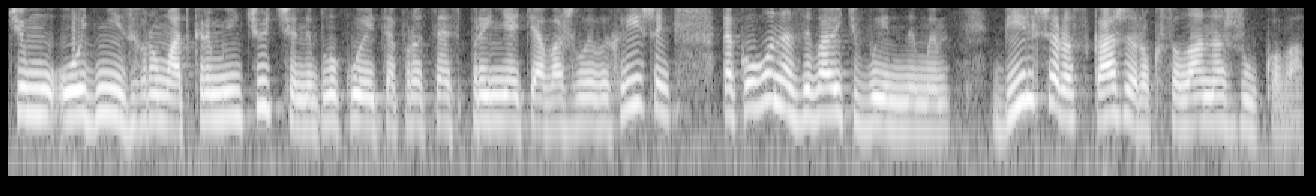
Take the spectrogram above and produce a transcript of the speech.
чому у одній з громад Кременчуччини блокується процес прийняття важливих рішень та кого називають винними. Більше розкаже Роксолана Жукова.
